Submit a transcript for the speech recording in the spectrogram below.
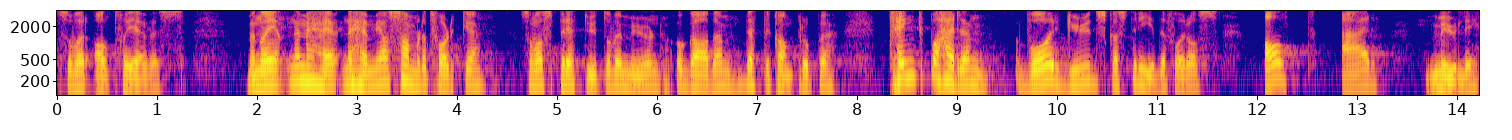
så var alt forgjeves. Men når Nehemia samlet folket som var spredt utover muren, og ga dem dette kampropet Tenk på Herren, vår Gud skal stride for oss. Alt er mulig.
